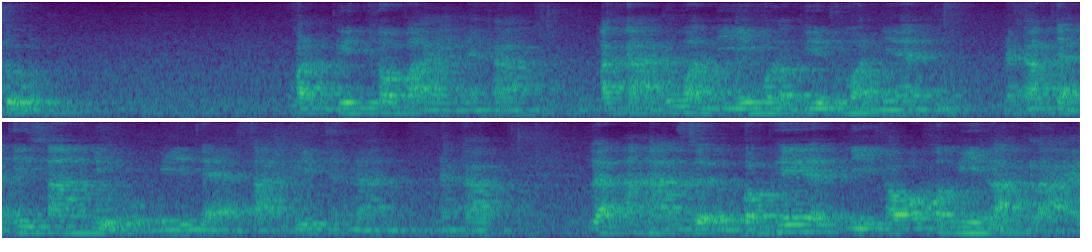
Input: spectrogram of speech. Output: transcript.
สูดควันพิษเข้าไปนะครับ อากาศทุกวันนี้มลพิษทุกวันนี้นะครับอย่างที่สร้างอยู่มีแต่สารพิษทั้งนั้นนะครับ และอาหารเสริมประเภทดีท็อกก็มีหลากหลาย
